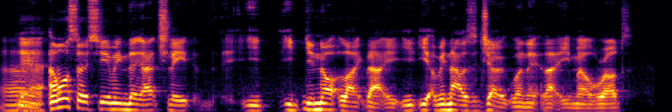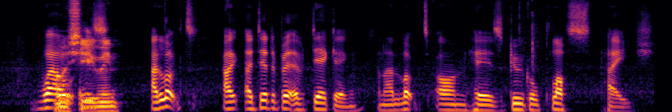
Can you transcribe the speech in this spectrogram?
Uh, yeah, I'm also assuming that actually you, you you're not like that. You, you, I mean, that was a joke, wasn't it? That email, Rod. Well, I'm assuming. I looked. I, I did a bit of digging, and I looked on his Google Plus page,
